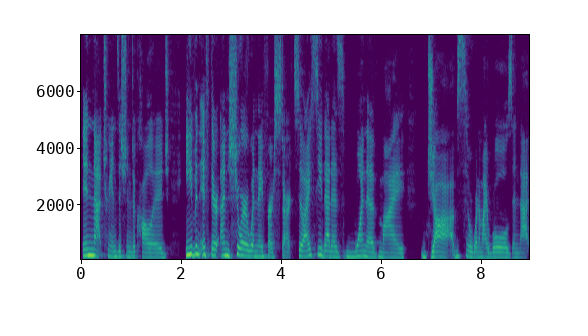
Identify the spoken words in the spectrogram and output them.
in that transition to college, even if they're unsure when they first start. So I see that as one of my jobs or one of my roles in that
